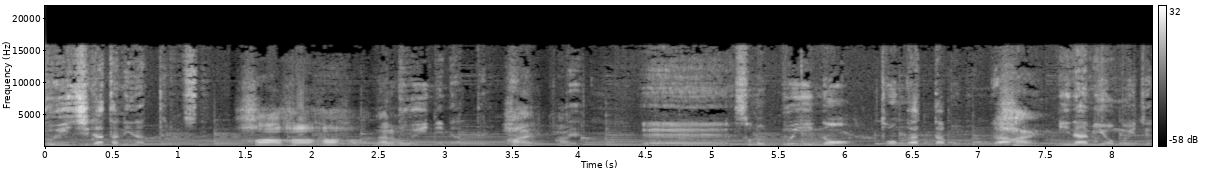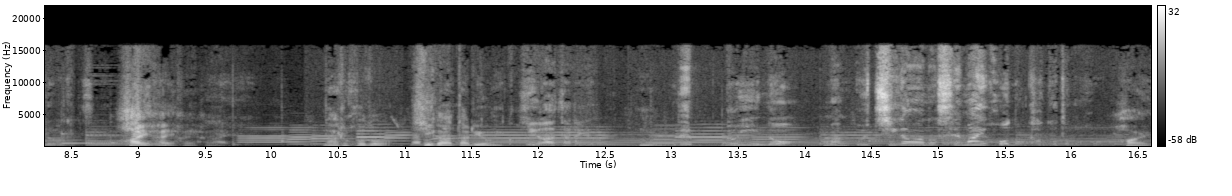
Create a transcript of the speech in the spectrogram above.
V 字型になってるんですね。はあはあはあはあ。なるほど。V になってる。はいはい。で、えーその V のとんがった部分がはい。南を向いてるわけです、はいはいはいはい。はい。なるほど。日が当たるようにか。日が当たるようにうんで V の、まあ、内側の狭い方の角度の方はい。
